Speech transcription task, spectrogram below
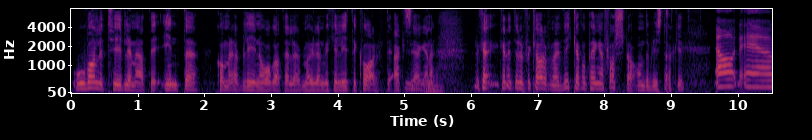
ovanligt tydlig med att det inte kommer att bli något eller möjligen mycket lite kvar till aktieägarna. Mm. Kan, kan inte du förklara för mig, vilka får pengar först då om det blir stökigt? Ja, eh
